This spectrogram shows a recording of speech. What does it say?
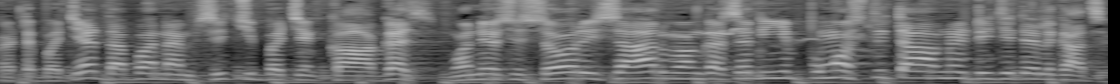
कट बचे दपान अम सिच बचे कागज़। वने से सौरी साल, वंगा सनी पोंस पहुँचती तामने डिजिटल गाज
